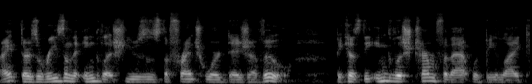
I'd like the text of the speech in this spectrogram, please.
right? There's a reason that English uses the French word déjà vu, because the English term for that would be like,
